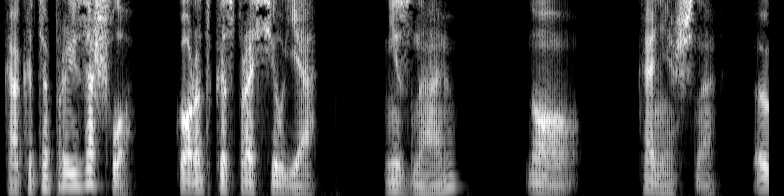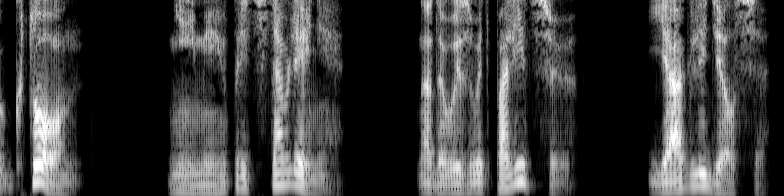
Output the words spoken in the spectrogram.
«Как это произошло?» — коротко спросил я. «Не знаю. Но, конечно. Кто он?» «Не имею представления. Надо вызвать полицию». Я огляделся.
